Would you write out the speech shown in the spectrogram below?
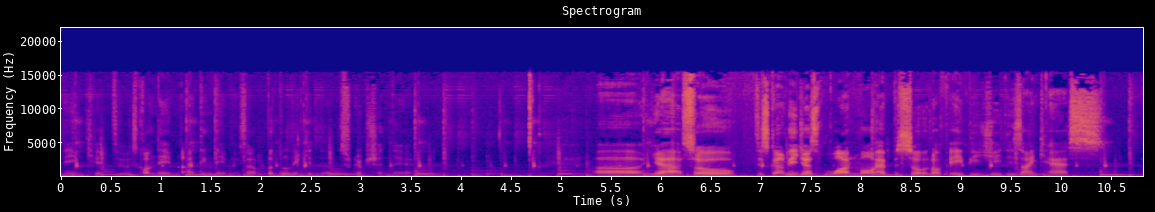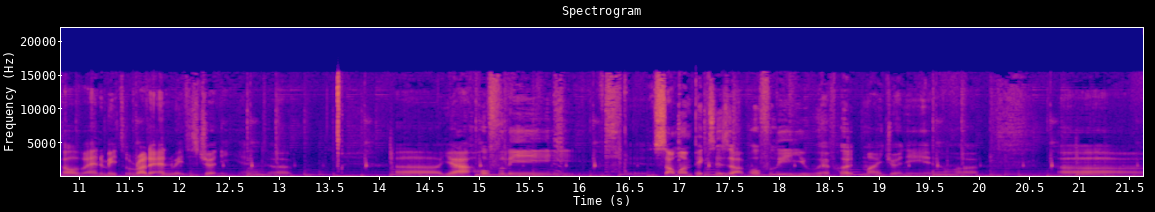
name kit too. It's called name. I think name. So I'll put the link in the description there. Uh, yeah, so there's gonna be just one more episode of APG Design Cast, or animate, rather animator's journey, and uh, uh, yeah, hopefully someone picks this up. Hopefully, you have heard my journey. You know, uh, uh,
